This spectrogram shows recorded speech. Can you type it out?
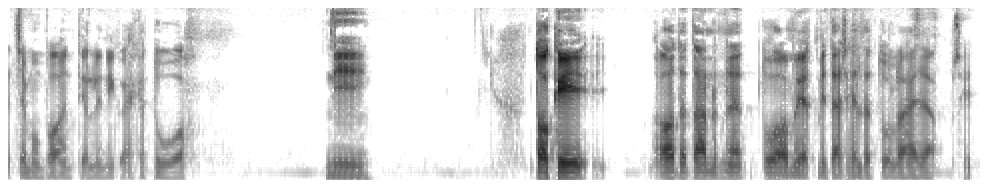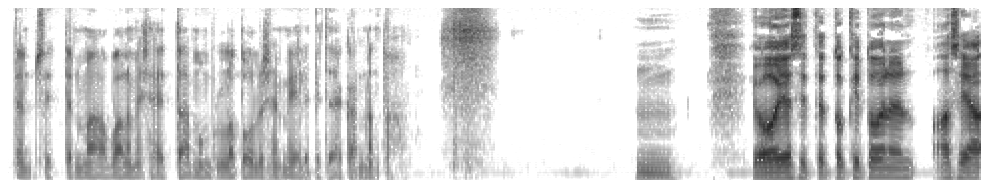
Et se mun pointti oli niin ehkä tuo. Niin. Toki otetaan nyt ne tuomiot, mitä sieltä tulee, ja sitten, sitten mä oon valmis heittää mun lopullisen mielipiteen kannan tuohon. Mm. Joo, ja sitten toki toinen asia,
